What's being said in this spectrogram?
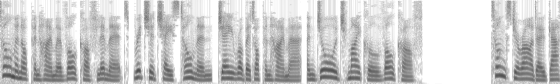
Tolman-Oppenheimer-Volkoff limit, Richard Chase Tolman, J. Robert Oppenheimer, and George Michael Volkoff. Tonks-Girardeau gas,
